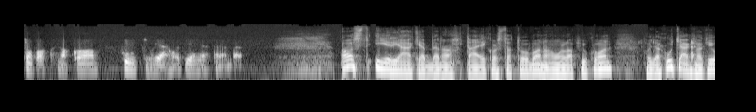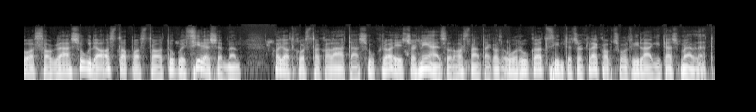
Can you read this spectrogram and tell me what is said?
szavaknak a funkciójához ilyen értelemben. Azt írják ebben a tájékoztatóban, a honlapjukon, hogy a kutyáknak jó a szaglásuk, de azt tapasztaltuk, hogy szívesebben hagyatkoztak a látásukra, és csak néhányszor használták az orrukat, szinte csak lekapcsolt világítás mellett.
